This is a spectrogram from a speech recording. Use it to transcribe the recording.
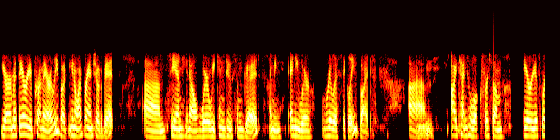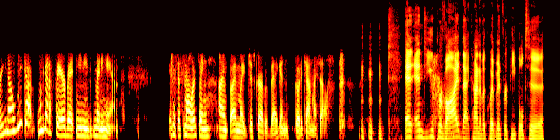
Yarmouth area primarily, but you know, I branch out a bit, um, seeing you know where we can do some good. I mean, anywhere realistically, but um, I tend to look for some areas where you know we got we got a fair bit, and you need many hands. If it's a smaller thing, I, I might just grab a bag and go to town myself. and and do you provide that kind of equipment for people to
